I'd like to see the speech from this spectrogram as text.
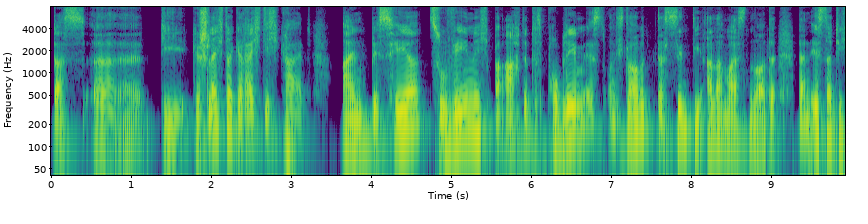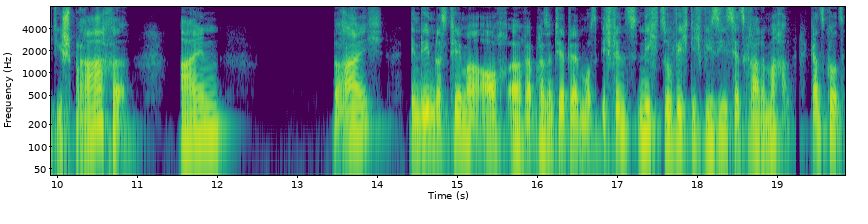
dass äh, die Geschlechtergerechtigkeit ein bisher zu wenig beachtetes Problem ist, und ich glaube, das sind die allermeisten Leute, dann ist natürlich die Sprache ein Bereich, in dem das Thema auch äh, repräsentiert werden muss. Ich finde es nicht so wichtig, wie Sie es jetzt gerade machen. Ganz kurz,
